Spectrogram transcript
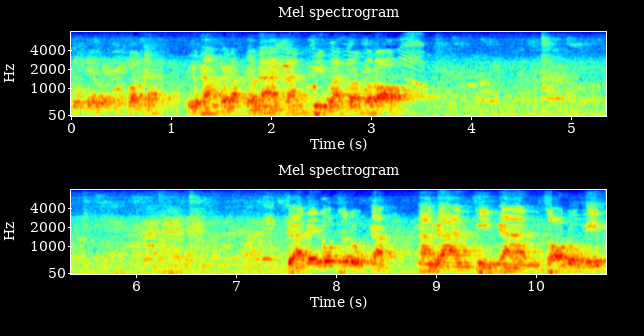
ชั่วโมงก็จะเดินทางไปรับเจ้าหน้ากันที่วัดดอนกระรอกจะได้ร่วมสนุกกับ ทางด้านทีมงานสอโรมิตร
